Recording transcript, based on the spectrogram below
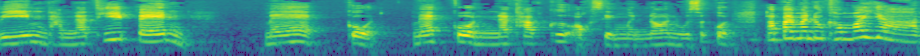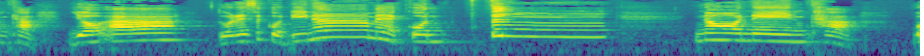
วินทำหน้าที่เป็น แม่กดแม่กลนะคะ คือออกเสียงเหมือนนอนหนูสะกด ต่อไปมาดูคำว่ายานค่ะยออา ตัวอะไรสะกดดีนะ แม่กลตึงนอเนนค่ะว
